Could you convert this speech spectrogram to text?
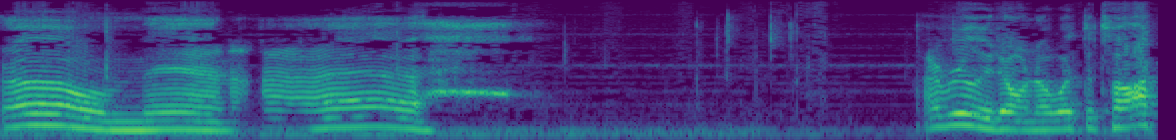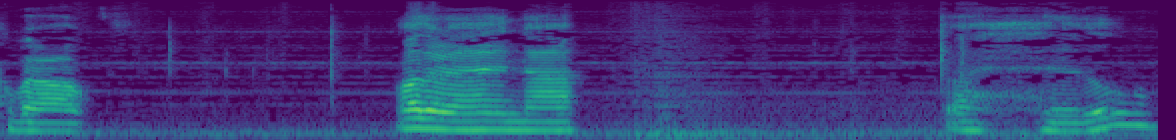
Oh man, I I really don't know what to talk about other than uh, the hill.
